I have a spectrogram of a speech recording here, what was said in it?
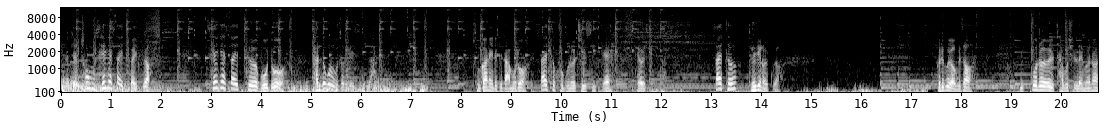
이렇게 총 3개 사이트가 있고요. 3개 사이트 모두 단독으로 구성이 되어 있습니다. 중간에 이렇게 나무로 사이트 구분을 지을 수 있게 되어 있습니다. 사이트 되게 넓고요. 그리고 여기서 입구를 잡으시려면은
